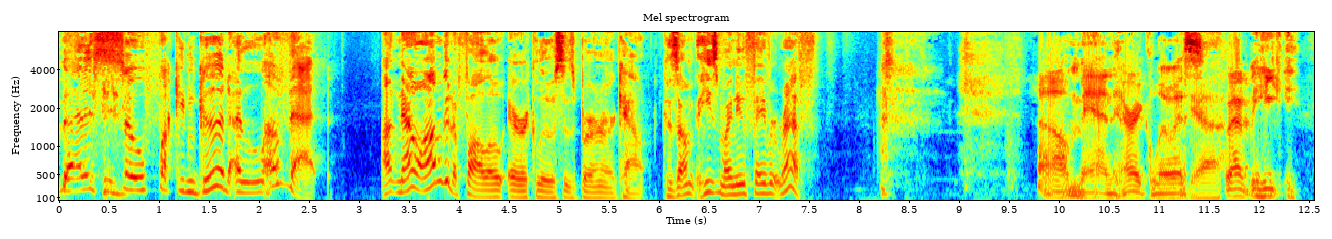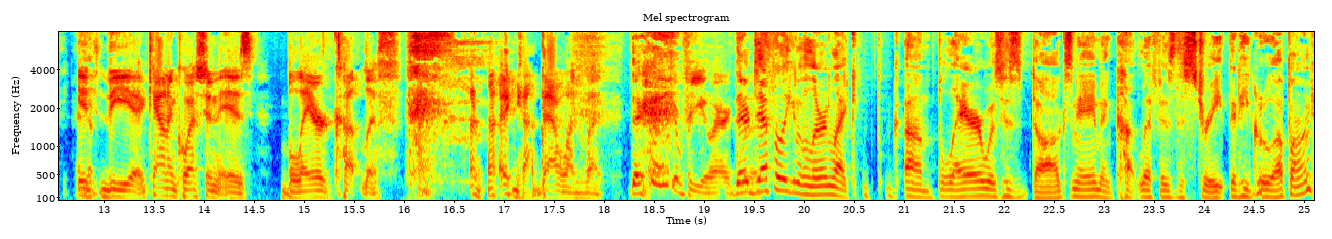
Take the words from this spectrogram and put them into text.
that is so fucking good. I love that. Uh, now I'm going to follow Eric Lewis's burner account because I'm he's my new favorite ref. Oh man, Eric Lewis. Yeah. Uh, he. It, the account in question is Blair Cutliff. I got that one, but They're good for you, Eric. they're Lewis. definitely going to learn like um, Blair was his dog's name and Cutliff is the street that he grew up on.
